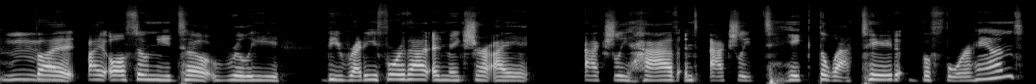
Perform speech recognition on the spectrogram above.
Mm. but I also need to really be ready for that and make sure I actually have and actually take the Lactaid beforehand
